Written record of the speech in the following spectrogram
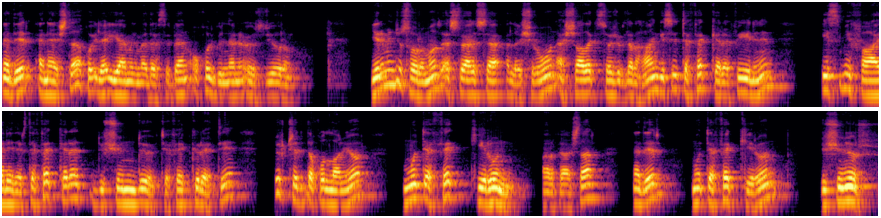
Nedir? Ene eştaku ile iyamil medresi. Ben okul günlerini özlüyorum. 20. sorumuz Es-Sual el-İşrun aşağıdaki sözcüklerin hangisi tefekkere fiilinin ismi failidir. Tefekkere düşündü, tefekkür etti. Türkçe'de de kullanıyor. Mutefekkirun arkadaşlar. Nedir? Mutefekkirun düşünür.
